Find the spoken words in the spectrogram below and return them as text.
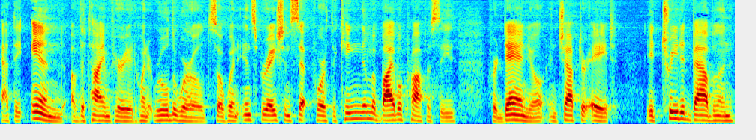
at the end of the time period when it ruled the world. So when inspiration set forth the kingdom of Bible prophecy for Daniel in chapter 8, it treated Babylon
